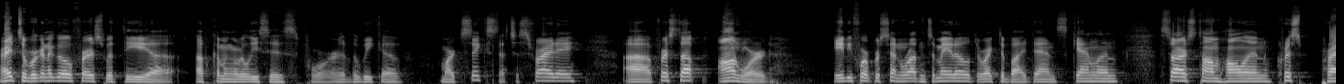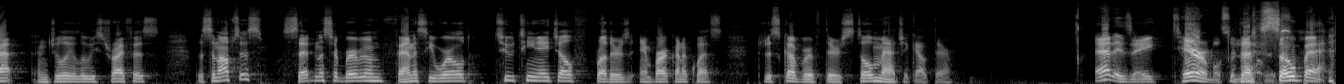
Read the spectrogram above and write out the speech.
right, so we're gonna go first with the uh, upcoming releases for the week of March 6th. That's just Friday. Uh, first up, Onward. 84% Rotten Tomato, directed by Dan Scanlon. Stars Tom Holland, Chris Pratt, and Julia Louis Dreyfus. The synopsis set in a suburban fantasy world, two teenage elf brothers embark on a quest to discover if there's still magic out there. That is a terrible That synopsis. is so bad.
